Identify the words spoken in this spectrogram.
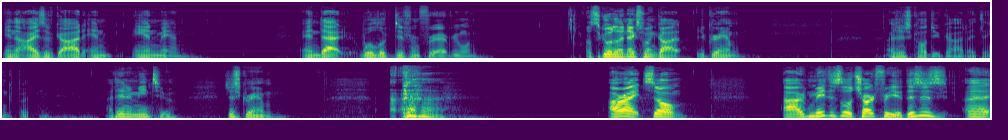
in the eyes of God and, and man. And that will look different for everyone. Let's go to the next one, God, Graham. I just called you God, I think, but I didn't mean to. Just Graham. All right, so I've made this little chart for you. This is uh,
